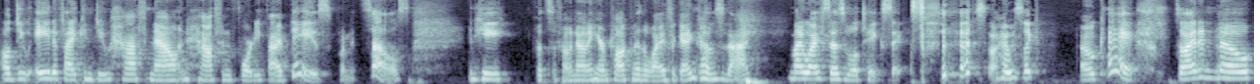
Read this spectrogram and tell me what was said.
I'll do eight if I can do half now and half in 45 days when it sells. And he puts the phone down. I hear him talking to the wife again, comes back. My wife says, we'll take six. so I was like, okay. So I didn't know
